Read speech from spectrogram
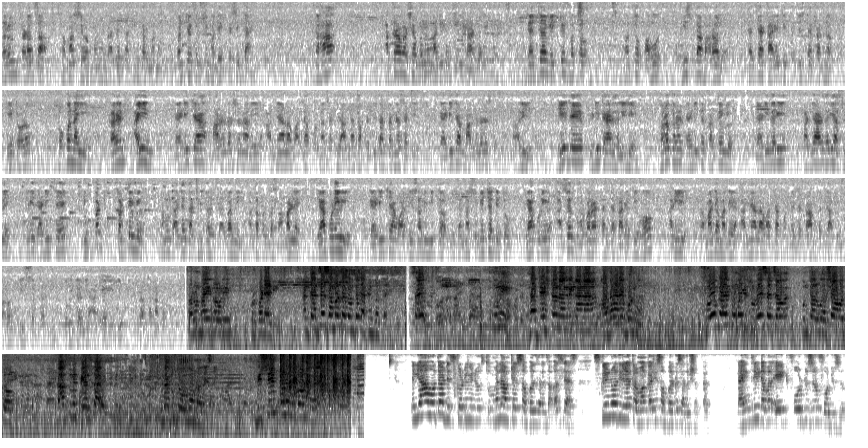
तरुण तडपचा समाजसेवक म्हणून राजा दाखिलकर म्हणून पंचकृषीमध्ये प्रसिद्ध आहे. दहा अकरा वर्षापूर्वी माझी त्यांची गाठ झाली. त्यांच्या व्यक्तिमत्व मत्व पाहून मी सुद्धा भारावलं. त्यांच्या कार्याची प्रतिष्ठा करणं हे तेवढं सोपं नाही आहे कारण आईन डॅडीच्या मार्गदर्शनाने आज्ञाला वाचा फोडण्यासाठी आज्ञाचा प्रतिकार करण्यासाठी डॅडीच्या मार्गदर्शन आली. ही जे पिढी तयार झालेली आहे खरोखर डॅडीचे कर्तव्य. डॅडी जरी पडद्याआड जरी असले तरी डॅडीचे दुप्पट कर्तव्य म्हणून राजा जाखरीकर साहेबांनी आतापर्यंत सांभाळले यापुढेही डॅडीच्या वाढदिवसानिमित्त मी त्यांना शुभेच्छा देतो. यापुढे असेच भरभराट त्यांच्या कार्याची हो आणि समाजामध्ये अन्याला वाचा फोडण्याचे काम त्यांच्या हातून घडवून हीच सरकारनी गुरुचरणी आजच्या दिवशी प्रार्थना करतो. अरुणभाई गवळी उर्फ डॅडी. आणि त्यांचे समर्थक आमचं दाखल करताय साहेब तुम्ही ह्या ज्येष्ठ नागरिकांना आदराने बोलू. जो काय तुम्ही शुभेच्छाच्या तुमच्यावर वर्षा होतो आज तुम्ही पेरताय उद्या तुमचं उगवणार आहे निश्चितपणे उगवणार आहे. तर या होत्या डिस्कटिव्ह न्यूज तुम्हाला आमच्या संपर्क साधायचा असल्यास स्क्रीनवर दिलेल्या क्रमांकाशी संपर्क साधू शकतात. Nine three double eight four two zero four two zero.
